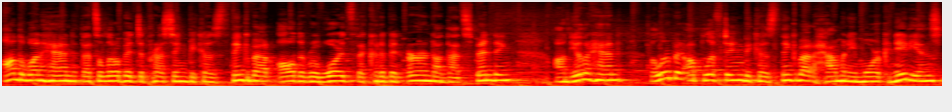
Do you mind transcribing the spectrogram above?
On the one hand, that's a little bit depressing because think about all the rewards that could have been earned on that spending. On the other hand, a little bit uplifting because think about how many more Canadians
